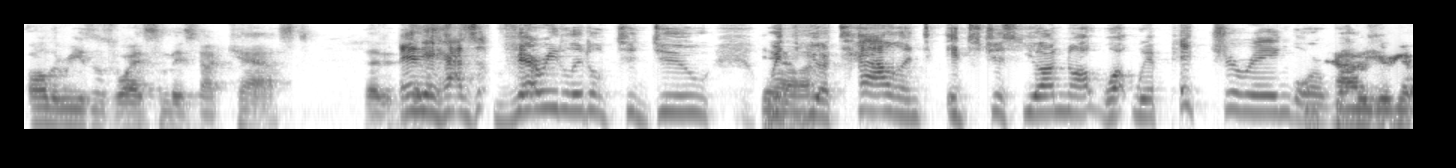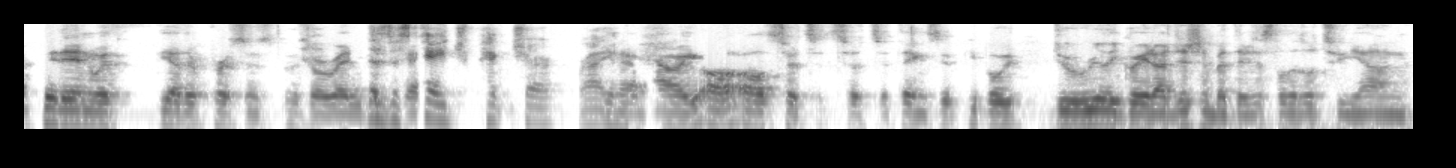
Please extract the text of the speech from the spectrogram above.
all the reasons why somebody's not cast. That And it has very little to do with your talent. It's just you're not what we're picturing or how you're going to fit in with the other person who's- already there's a cast. stage picture, right? You know how you, all, all sorts of sorts of things. That People do a really great audition, but they're just a little too young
